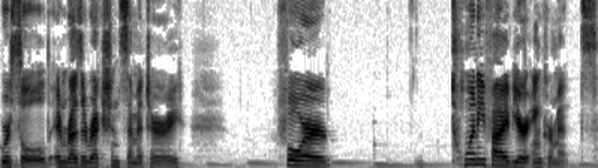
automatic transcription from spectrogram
were sold in Resurrection Cemetery for 25 year increments.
